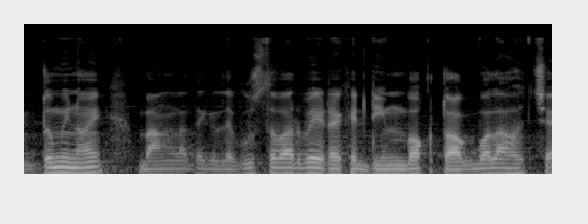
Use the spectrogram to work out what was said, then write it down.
একদমই নয়। বাংলাতে গেলে বুঝতে পারবে, এটাকে ডিম্বক ত্বক বলা হচ্ছে।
